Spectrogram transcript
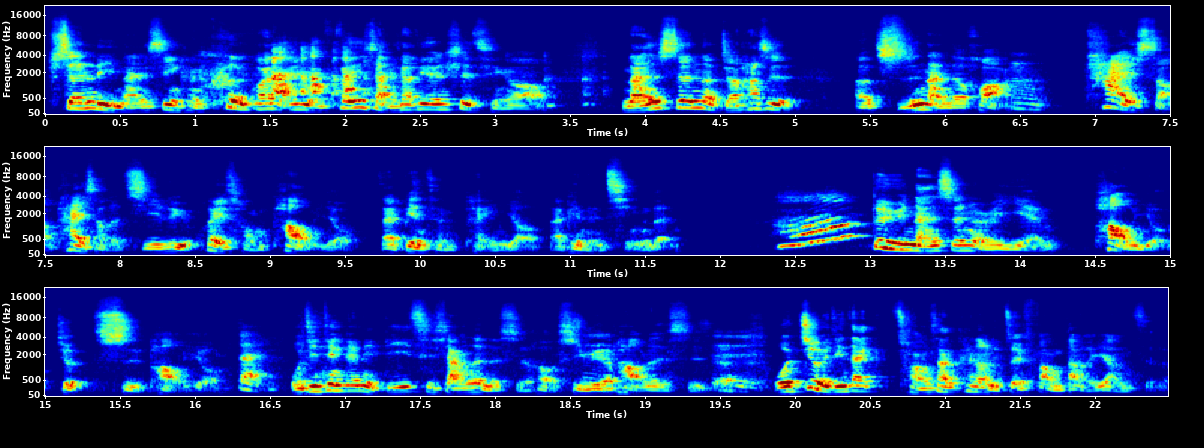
生理男性很客观的跟你们分享一下这件事情哦。男生呢，只要他是。呃，直男的话，嗯、太少太少的几率会从炮友再变成朋友，再变成情人。啊？对于男生而言，炮友就是炮友。对。我今天跟你第一次相认的时候是约炮认识的，我就已经在床上看到你最放荡的样子了。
